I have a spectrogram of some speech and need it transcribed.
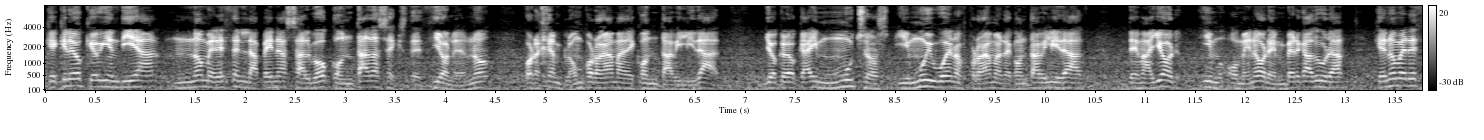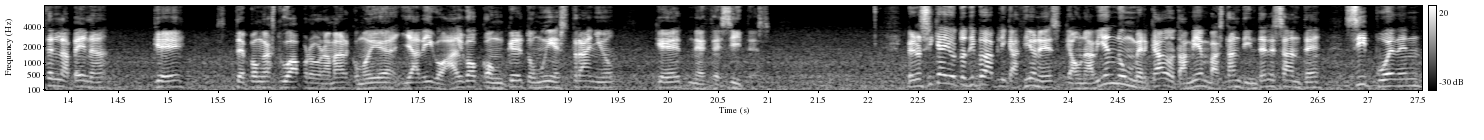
que creo que hoy en día no merecen la pena salvo contadas excepciones, ¿no? Por ejemplo, un programa de contabilidad. Yo creo que hay muchos y muy buenos programas de contabilidad de mayor o menor envergadura que no merecen la pena que te pongas tú a programar, como ya digo, algo concreto, muy extraño que necesites. Pero sí que hay otro tipo de aplicaciones que aun habiendo un mercado también bastante interesante, sí pueden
